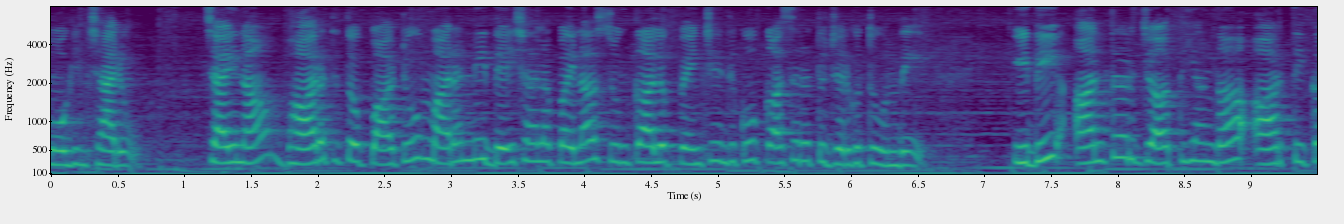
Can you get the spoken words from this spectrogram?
మోగించారు. చైనా భారత్తో పాటు మరిన్ని దేశాలపైన సుంకాలు పెంచేందుకు కసరత్తు జరుగుతుంది. ఇది అంతర్జాతీయంగా ఆర్థిక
